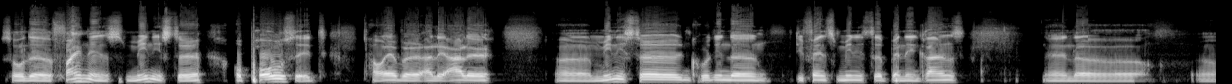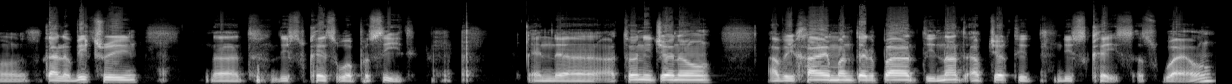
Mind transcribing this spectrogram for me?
So the finance minister opposed it. However, the other uh, minister, including the defense minister Benny Gantz, and uh, uh, got a victory that this case will proceed and uh, Attorney General Avichai Mandelblit did not object to this case as well.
